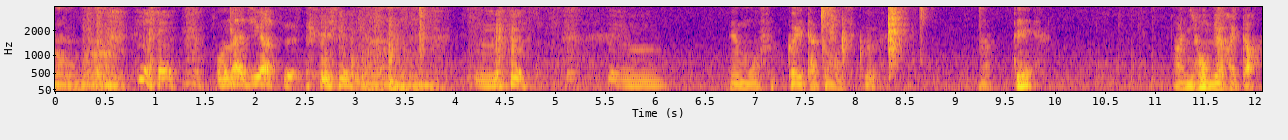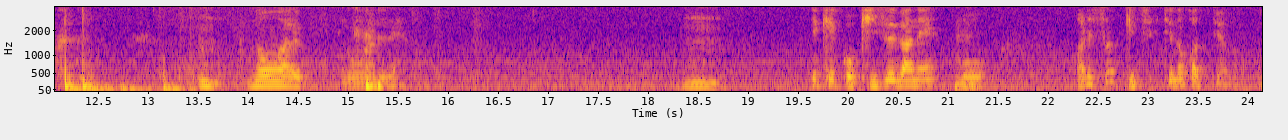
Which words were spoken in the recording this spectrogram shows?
うんうん。同じやつ。うんうん。うんでもうすっかりたくましくなってあ2本目が入った。うん。ノンアルノンアルね。うん。で結構傷がねこう、あれさっきついてなかったよなこ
